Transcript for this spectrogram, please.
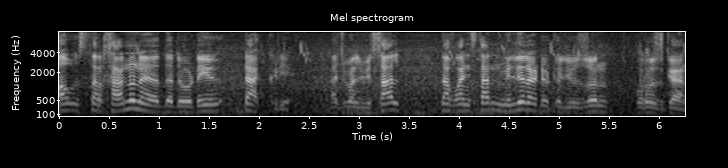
او سترخانونه یې د ډوډۍ ډک کړي. اجمل وصال، د افغانستان ملي راډیو ټلویزیون، روزګان.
